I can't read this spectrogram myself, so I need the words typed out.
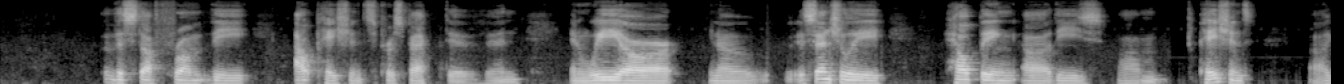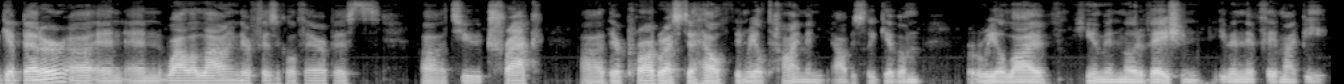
the stuff from the outpatient's perspective, and and we are, you know, essentially helping uh, these um, patients uh, get better, uh, and and while allowing their physical therapists uh, to track uh, their progress to health in real time, and obviously give them real live human motivation, even if they might be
